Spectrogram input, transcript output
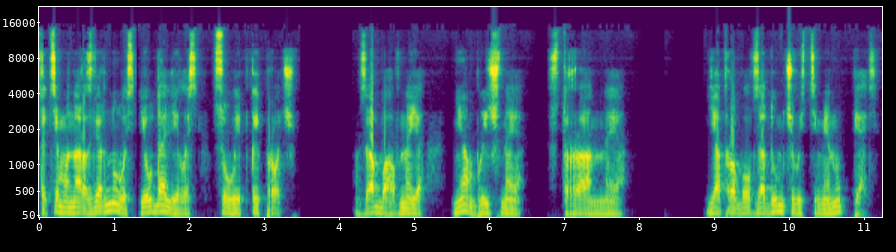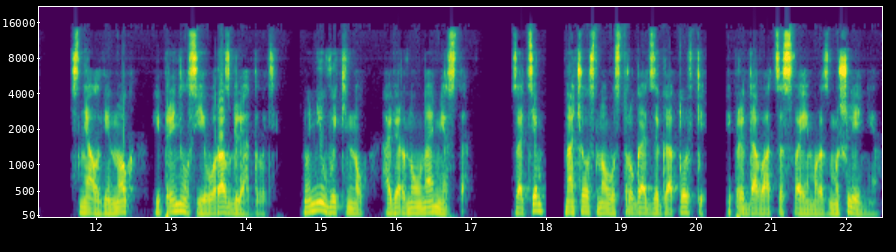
Затем она развернулась и удалилась с улыбкой прочь. Забавная, необычная, странная. Я пробыл в задумчивости минут пять. Снял венок и принялся его разглядывать, но не выкинул, а вернул на место. Затем начал снова стругать заготовки и предаваться своим размышлениям.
